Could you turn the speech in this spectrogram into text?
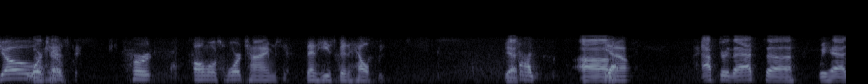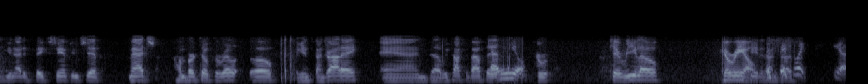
Joe Poor Joe. has been hurt almost more times than he's been healthy. Yes. God. Um, You know? After that, uh, we had United States Championship match Humberto Carrillo against Andrade, and uh, we talked about this. Carrillo. Car- Carrillo Carrillo. defeated, Andrade, it's like, yeah.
